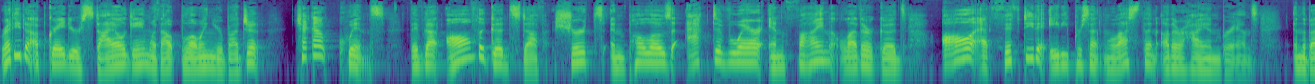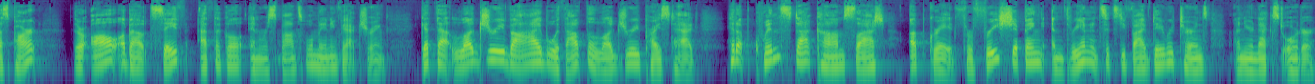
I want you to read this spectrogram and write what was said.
Ready to upgrade your style game without blowing your budget? Check out Quince. They've got all the good stuff shirts and polos, activewear, and fine leather goods, all at 50 to 80% less than other high end brands. And the best part? They're all about safe, ethical, and responsible manufacturing. Get that luxury vibe without the luxury price tag. Hit up quince.com slash upgrade for free shipping and 365 day returns on your next order.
